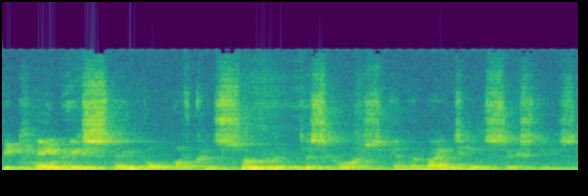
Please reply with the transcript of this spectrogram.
became a staple of conservative discourse in the 1960s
